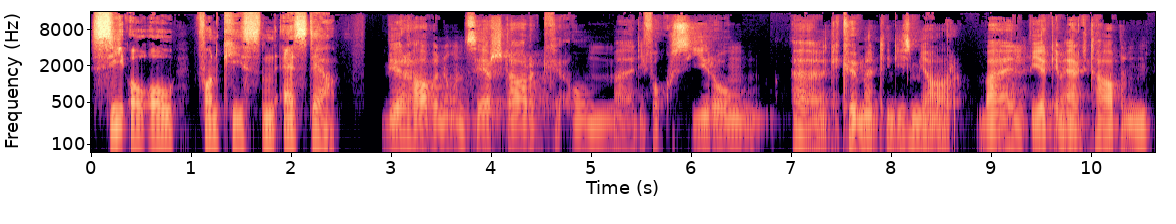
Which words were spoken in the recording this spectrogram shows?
COO von Kisten SDA. Wir haben uns sehr stark um äh, die Fokussierung äh, gekümmert in diesem Jahr, weil wir gemerkt haben,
